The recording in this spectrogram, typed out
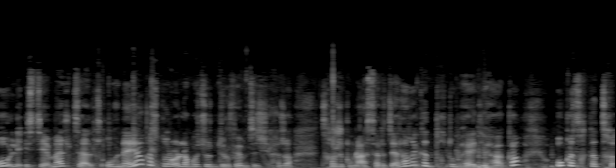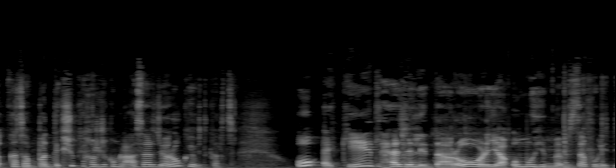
والاستعمال الثالث. وهنايا كتقدروا الا بغيتو ديروا فيها مثلا شي حاجة تخرج لكم العصير ديالها غير كتضغطوا بهذه هكا وكتهبط داكشي وكيخرج لكم العصير ديالو كيف ذكرت واكيد الحاجة اللي ضرورية ومهمه بزاف واللي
